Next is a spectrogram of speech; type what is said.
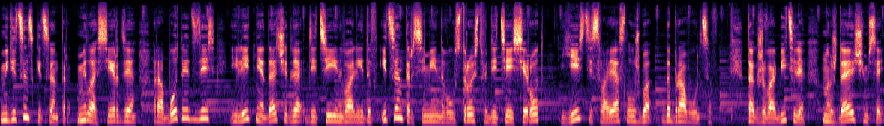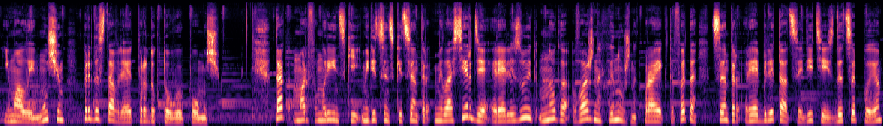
медицинский центр «Милосердие», работает здесь и летняя дача для детей-инвалидов, и центр семейного устройства детей-сирот, есть и своя служба добровольцев. Также в обители нуждающимся и малоимущим предоставляют продуктовую помощь. Так, Марфа-Мариинский медицинский центр «Милосердие» реализует много важных и нужных проектов. Это Центр реабилитации детей с ДЦП,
